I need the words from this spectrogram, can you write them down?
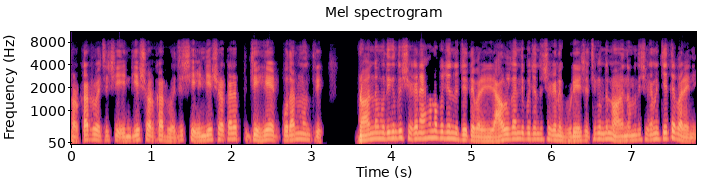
সরকার রয়েছে সেই এনডিএ সরকার রয়েছে সেই এনডিএ সরকারের যে হেড প্রধানমন্ত্রী নরেন্দ্র মোদী কিন্তু সেখানে এখনও পর্যন্ত যেতে পারেনি। রাহুল গান্ধী পর্যন্ত সেখানে ঘুরে এসেছে কিন্তু নরেন্দ্র মোদী সেখানে যেতে পারেনি।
